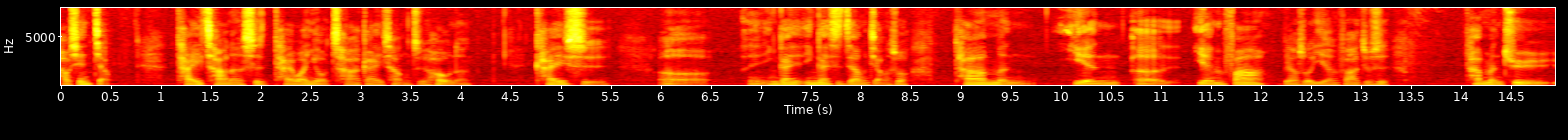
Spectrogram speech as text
好，先讲台茶呢，是台湾有茶改厂之后呢，开始呃，应该应该是这样讲说，他们研呃研发，比方说研发，就是他们去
